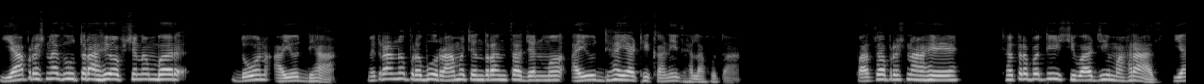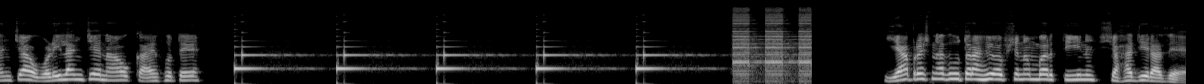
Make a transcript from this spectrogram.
या प्रश्नाचं उत्तर आहे ऑप्शन नंबर दोन अयोध्या. मित्रांनो प्रभू रामचंद्रांचा जन्म अयोध्या या ठिकाणी झाला होता. पाचवा प्रश्न आहे छत्रपती शिवाजी महाराज यांच्या वडिलांचे नाव काय होते? या प्रश्नाचं उत्तर आहे ऑप्शन नंबर तीन शहाजी राजे.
